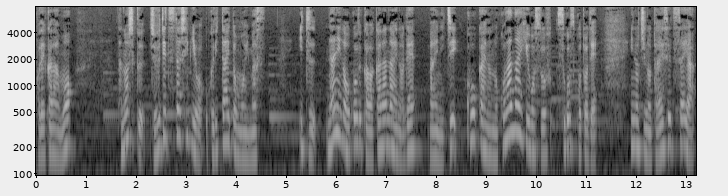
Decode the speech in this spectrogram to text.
これからも楽しく充実した日々を送りたいと思います。いつ何が起こるかわからないので毎日後悔の残らない日を過ごすことで命の大切さや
